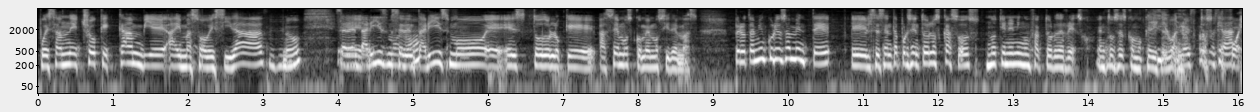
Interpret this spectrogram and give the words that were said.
pues han hecho que cambie, hay más obesidad, ¿no? Sedentarismo. Eh, sedentarismo, es todo lo que hacemos, comemos y demás. Pero también, curiosamente, el 60% de los casos no tiene ningún factor de riesgo. Entonces, como que dices, bueno, esto ¿qué fue?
